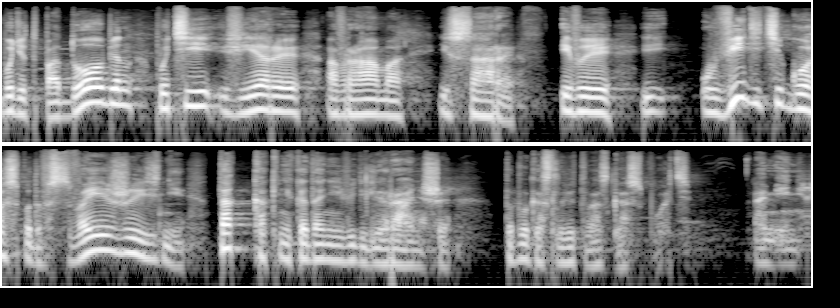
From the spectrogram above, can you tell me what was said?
будет подобен пути веры Авраама и Сары. И вы увидите Господа в своей жизни так, как никогда не видели раньше – да благословит вас Господь. Аминь.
